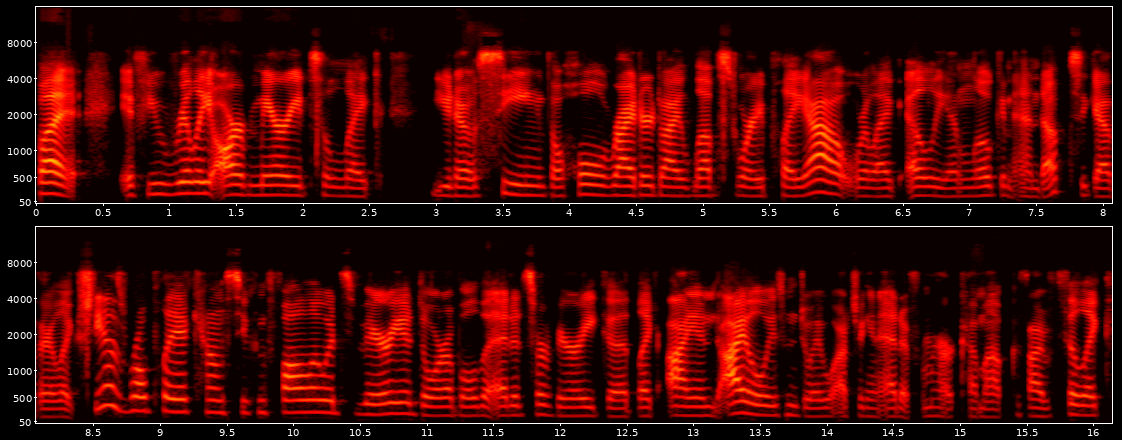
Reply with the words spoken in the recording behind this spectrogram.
But if you really are married to like, you know, seeing the whole ride or die love story play out where like Ellie and Logan end up together, like she has role play accounts you can follow. It's very adorable. The edits are very good. Like I and I always enjoy watching an edit from her come up because I feel like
